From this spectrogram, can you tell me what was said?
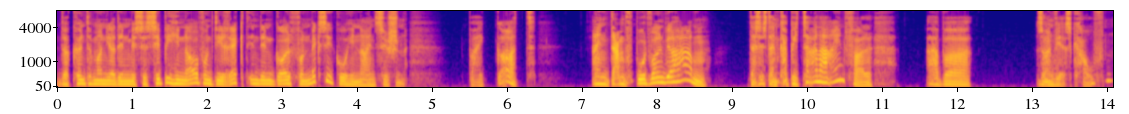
Da könnte man ja den Mississippi hinauf und direkt in den Golf von Mexiko hineinzischen. Bei Gott! Ein Dampfboot wollen wir haben. Das ist ein kapitaler Einfall. Aber sollen wir es kaufen?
